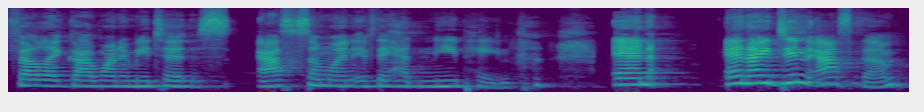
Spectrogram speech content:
felt like God wanted me to ask someone if they had knee pain, and and I didn't ask them.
